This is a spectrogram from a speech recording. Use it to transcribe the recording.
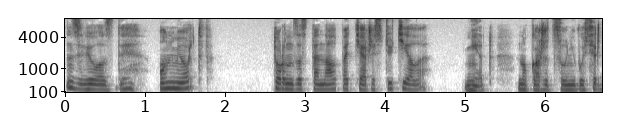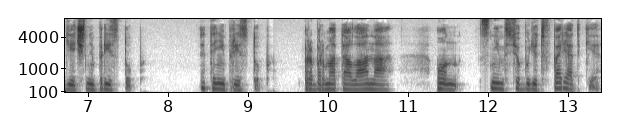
«Звезды, он мертв?» Торн застонал под тяжестью тела. «Нет, но кажется, у него сердечный приступ». «Это не приступ», – пробормотала она. «Он... С ним все будет в порядке».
